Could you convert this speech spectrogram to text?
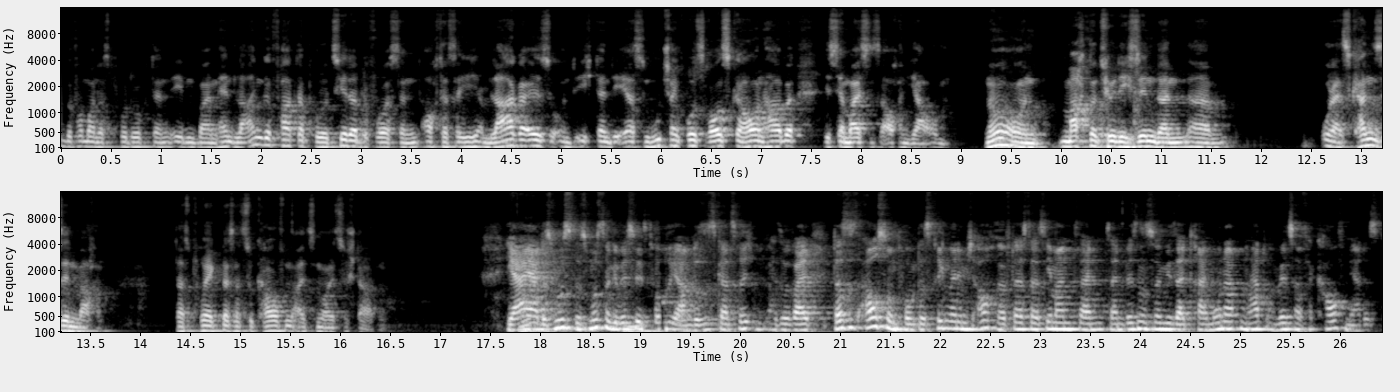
bevor man das Produkt dann eben beim Händler angefragt hat, produziert hat, bevor es dann auch tatsächlich im Lager ist und ich dann die ersten Gutscheincodes rausgehauen habe, ist ja meistens auch ein Jahr um. Ne? Und macht natürlich Sinn dann, ähm, oder es kann Sinn machen, das Projekt besser zu kaufen, als neu zu starten. Ja, ja, das muss, das muss eine gewisse Historie haben. Das ist ganz richtig. Also, weil das ist auch so ein Punkt, das kriegen wir nämlich auch öfters, dass jemand sein, sein Business irgendwie seit drei Monaten hat und will es dann verkaufen. Ja, das,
